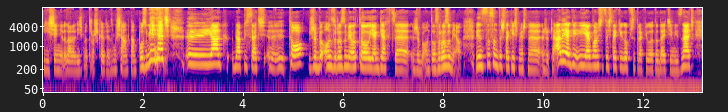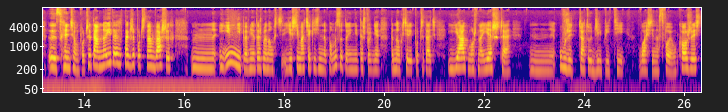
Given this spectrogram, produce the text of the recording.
I się nie dogadaliśmy troszkę, więc musiałam tam pozmieniać, y, jak napisać y, to, żeby on zrozumiał to, jak ja chcę, żeby on to zrozumiał. Więc to są też takie śmieszne rzeczy. Ale jak, jak Wam się coś takiego przytrafiło, to dajcie mi znać. Y, Z chęcią poczytam. No i też, także poczytam Waszych mm, i inni pewnie też będą, chci- jeśli macie jakieś inne pomysły, to inni też pewnie będą chcieli poczytać, jak można jeszcze mm, użyć czatu GPT właśnie na swoją korzyść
